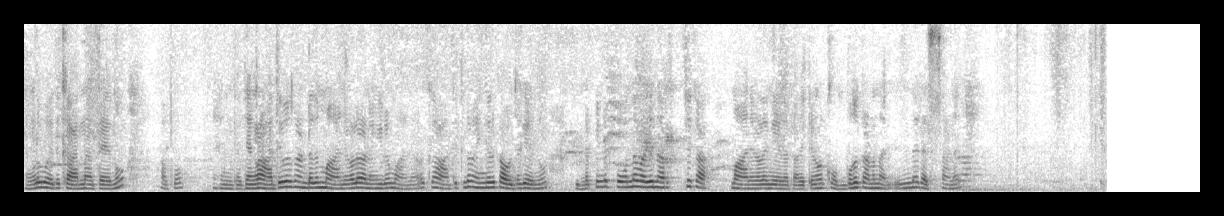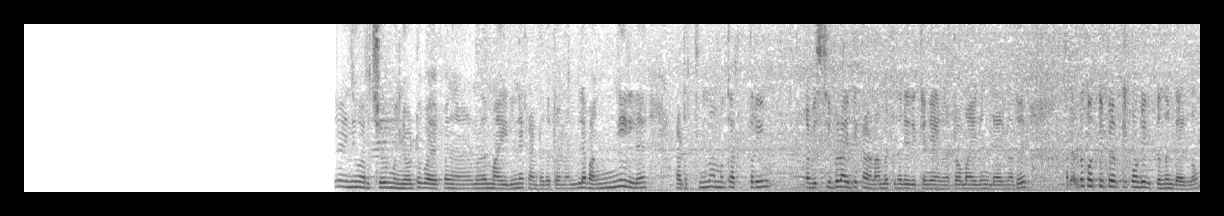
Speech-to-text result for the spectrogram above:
ഞങ്ങൾ പോയത് കാരണത്തായിരുന്നു. അപ്പോൾ എന്താ ഞങ്ങൾ ആദ്യം കണ്ടത് മാനുകളാണെങ്കിലും മാനുകൾക്ക് ആദ്യത്തിൽ ഭയങ്കര കൗതുകമായിരുന്നു. പിന്നെ പിന്നെ പോകുന്ന വഴി നിറച്ച് മാനുകൾ തന്നെയായിരുന്നു. അതിന്റെ കൊമ്പൊക്കെ കാണാൻ നല്ല രസമാണ് കഴിഞ്ഞ് കുറച്ച് മുന്നോട്ട് പോയപ്പോൾ നമ്മൾ മയിലിനെ കണ്ടത് കേട്ടോ നല്ല ഭംഗിയില്ല? അടുത്തുനിന്ന് നമുക്ക് അത്രയും വിസിബിളായിട്ട് കാണാൻ പറ്റുന്ന രീതിക്ക് തന്നെയാണ് കേട്ടോ മയിലുണ്ടായിരുന്നത് അതവിടെ കൊത്തിപ്പെറുക്കിക്കൊണ്ടിരിക്കുന്നുണ്ടായിരുന്നു.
